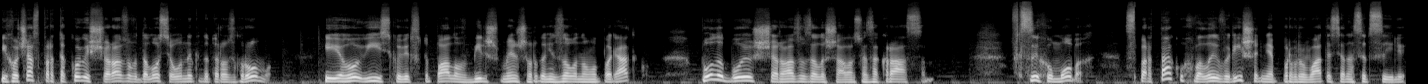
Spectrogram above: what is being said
і хоча Спартакові щоразу вдалося уникнути розгрому, і його військо відступало в більш-менш організованому порядку, поле бою щоразу залишалося за красом. В цих умовах Спартак ухвалив рішення прорватися на Сицилію.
